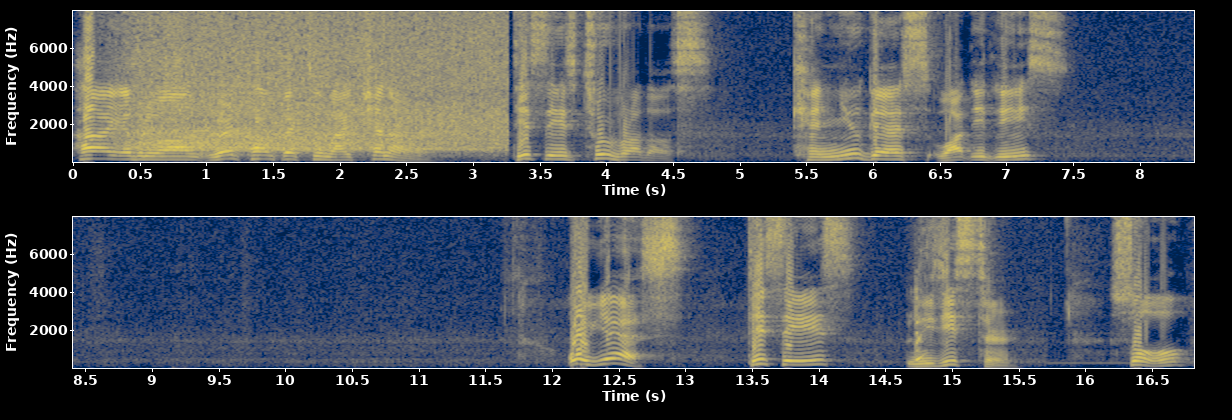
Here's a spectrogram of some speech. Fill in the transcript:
Hi everyone, welcome back to my channel. This is Tool Brothers. Can you guess what it is? Oh yes, this is resistor. So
